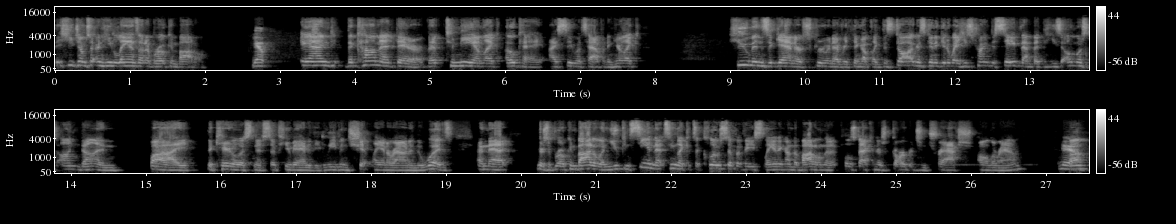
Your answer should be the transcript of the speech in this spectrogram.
he jumps and he lands on a broken bottle Yep. And the comment there that to me, I'm like, okay, I see what's happening here. Like humans again are screwing everything up. Like this dog is going to get away. He's trying to save them, but he's almost undone by the carelessness of humanity, leaving shit laying around in the woods. And that there's a broken bottle, and you can see in that scene like it's a close up of Ace landing on the bottle, and then it pulls back, and there's garbage and trash all around. Yeah. Um,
